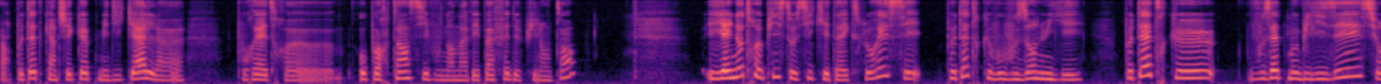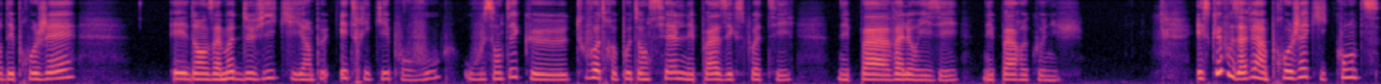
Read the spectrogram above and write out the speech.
Alors peut-être qu'un check-up médical euh, pourrait être euh, opportun si vous n'en avez pas fait depuis longtemps, il y a une autre piste aussi qui est à explorer, c'est peut-être que vous vous ennuyez, peut-être que vous êtes mobilisé sur des projets et dans un mode de vie qui est un peu étriqué pour vous, où vous sentez que tout votre potentiel n'est pas exploité, n'est pas valorisé, n'est pas reconnu. Est-ce que vous avez un projet qui compte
